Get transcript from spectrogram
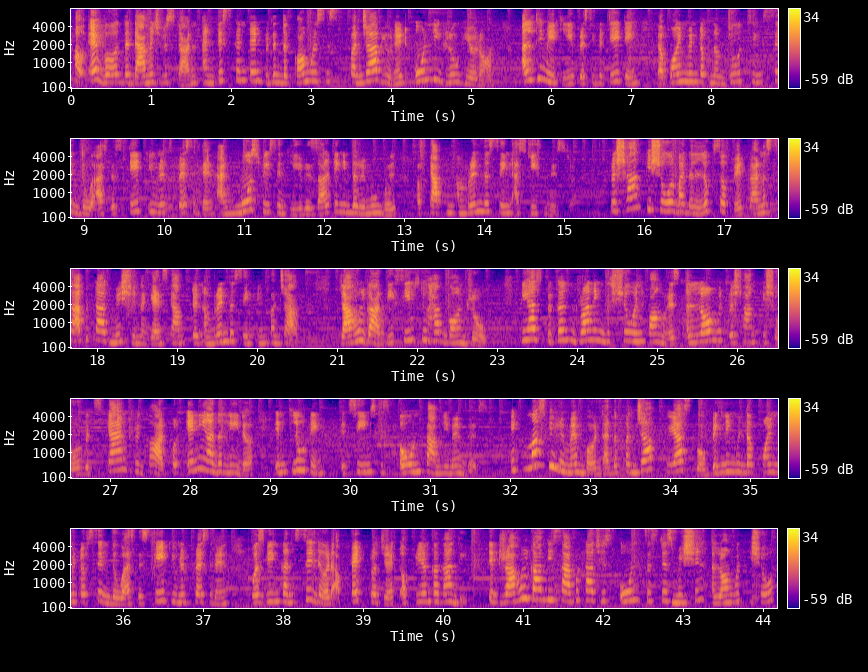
However, the damage was done and discontent within the Congress's Punjab unit only grew hereon, ultimately precipitating the appointment of Navjot Singh Sidhu as the state unit's president and most recently resulting in the removal of Captain Amarinder Singh as chief minister. Prashant Kishor, by the looks of it, ran a sabotage mission against Captain Amarinder Singh in Punjab. Rahul Gandhi seems to have gone rogue he has begun running the show in Congress along with Prashant Kishor with scant regard for any other leader, including, it seems, his own family members. It must be remembered that the Punjab fiasco, beginning with the appointment of Sidhu as the state unit president, was being considered a pet project of Priyanka Gandhi. Did Rahul Gandhi sabotage his own sister's mission along with Kishor?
